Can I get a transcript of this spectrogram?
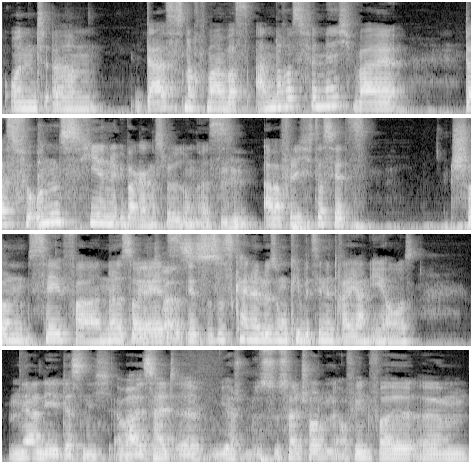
Und ähm, da ist es noch mal was anderes, finde ich, weil das für uns hier eine Übergangslösung ist. Mhm. Aber für dich ist das jetzt schon safer. Ne? Das soll Ja, ja, klar, jetzt, jetzt ist- es ist keine Lösung, okay, wir ziehen in drei Jahren eh aus. Ja, nee, das nicht. Aber es ist halt, äh, ja, es ist halt schon auf jeden Fall ähm,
